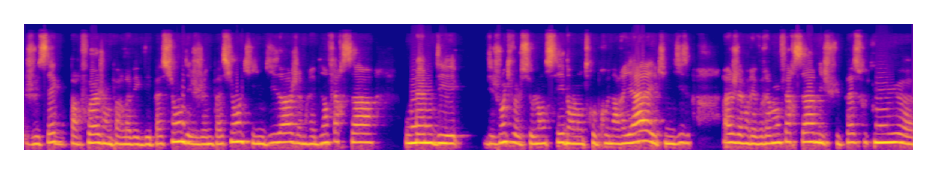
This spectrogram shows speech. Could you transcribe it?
je sais que parfois j'en parle avec des patients, des jeunes patients qui me disent ah j'aimerais bien faire ça, ou même des des gens qui veulent se lancer dans l'entrepreneuriat et qui me disent ah j'aimerais vraiment faire ça, mais je suis pas soutenue euh,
